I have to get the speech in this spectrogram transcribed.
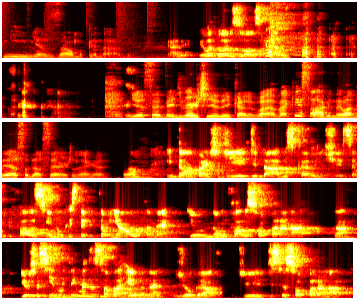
Minhas almas penadas. Cara, eu adoro zoar os caras. Ia ser bem divertido, hein, cara? Vai, vai quem sabe numa dessa dar certo, né, cara? Então, a parte de, de, dados, cara, a gente sempre fala assim, nunca esteve tão em alta, né? Eu não falo só Paraná, tá? E hoje, assim, não tem mais essa barreira, né, geográfica de, de ser só Paraná.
